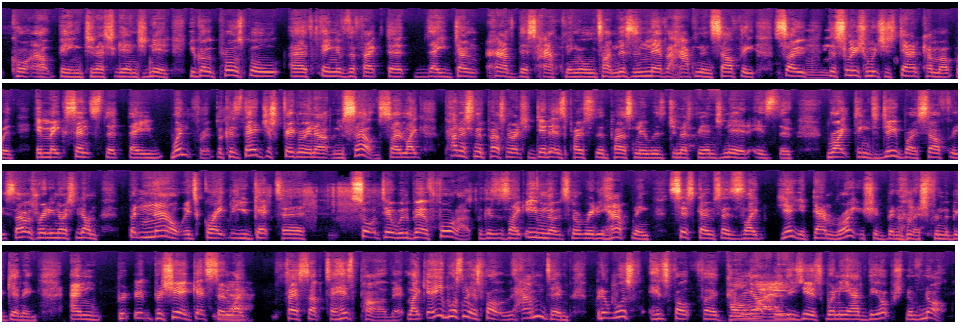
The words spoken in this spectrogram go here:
caught out being genetically engineered. You've got the plausible uh, thing of the fact that they don't have this happening all the time. This has never happened in Starfleet. So mm-hmm. the solution which his dad come up with, it makes sense that they went for it because they're just figuring out themselves. So like punishing the person who actually did it as opposed to the person who was genetically engineered is the right thing to do by Starfleet. So that was really nicely done. But now it's great that you get to sort of deal with a bit of fallout because it's like even though it's not really happening, Cisco says like, yeah, you're damn right you should have been honest from the beginning. And Bashir gets to yeah. like fess up to his part of it. Like it wasn't his fault; it happened to him, but it was his fault for coming out all these years when he had the option of not.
